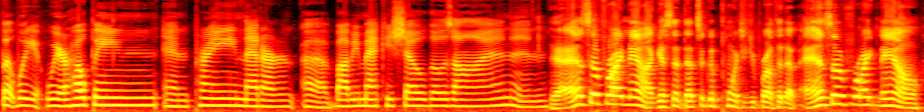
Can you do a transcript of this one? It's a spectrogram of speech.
But we we are hoping and praying that our uh, Bobby Mackey show goes on and Yeah, as of right now, I guess that that's a good point that you brought that up. As of right now,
